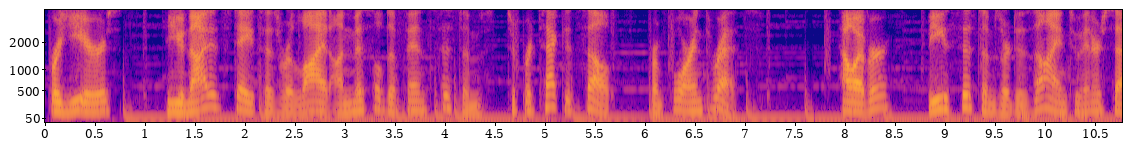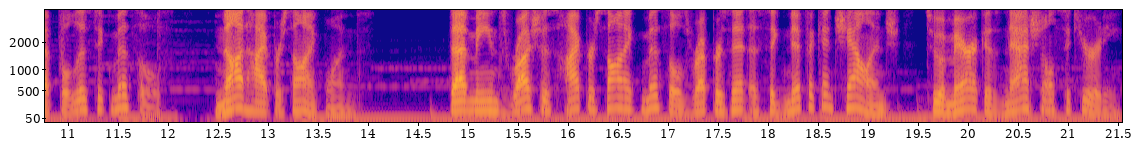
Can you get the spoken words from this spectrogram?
For years, the United States has relied on missile defense systems to protect itself from foreign threats. However, these systems are designed to intercept ballistic missiles, not hypersonic ones. That means Russia's hypersonic missiles represent a significant challenge to America's national security.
